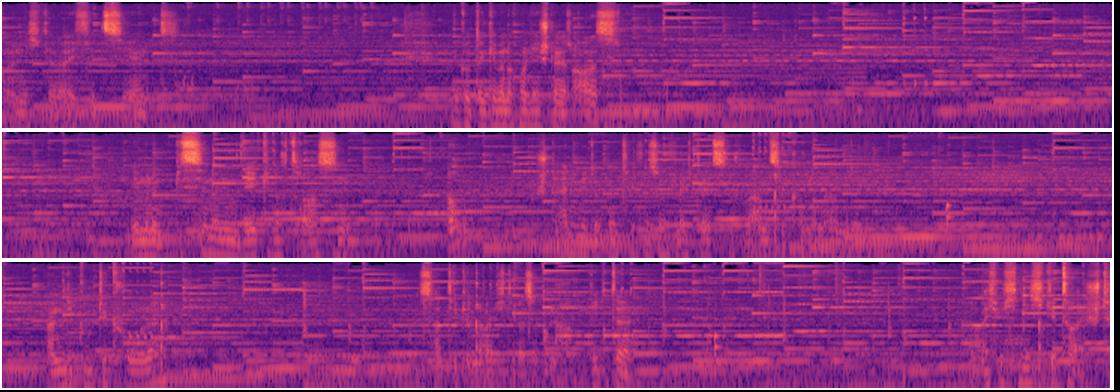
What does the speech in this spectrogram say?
Aber nicht gerade effizient. Na gut, dann gehen wir nochmal hier schnell raus. Nehmen wir ein bisschen am Weg nach draußen. Oh. Stein mit und natürlich versuchen vielleicht jetzt noch ranzukommen an die, an die gute Kohle. Das hat die geleuchtet, also na bitte. Habe ich mich nicht getäuscht.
